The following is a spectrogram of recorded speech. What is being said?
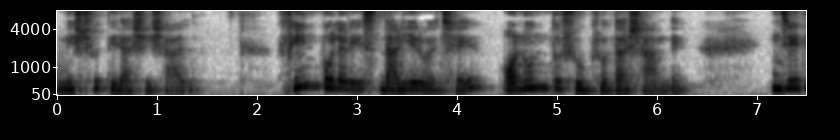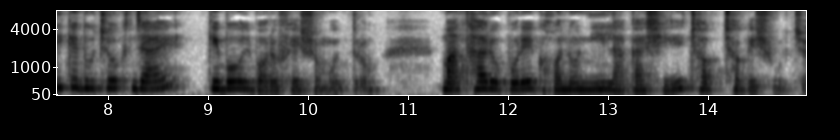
উনিশশো তিরাশি সাল। ফিন পোলারিস দাঁড়িয়ে রয়েছে অনন্ত শুভ্রতার সামনে। যেদিকে দু চোখ যায়, কেবল বরফের সমুদ্র। মাথার ওপরে ঘন নীল আকাশে ঝকঝকে সূর্য।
